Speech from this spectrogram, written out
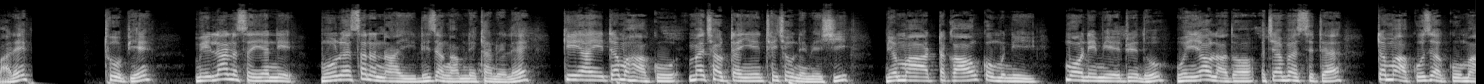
ပါဗျ။ထို့အပြင်မေလ20ရက်နေ့မွန်းလွဲ12နာရီ45မိနစ်ခန့်တွင်လည်း KIA တပ်မဟာကိုအမှတ်6တပ်ရင်းထိချုပ်နယ်မြေရှိမြန်မာတကောင်းကုမ္ပဏီမှော်နေမြေအတွင်းသို့ဝင်ရောက်လာသောအကြမ်းဖက်စစ်တပ်တပ်မ69မှ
